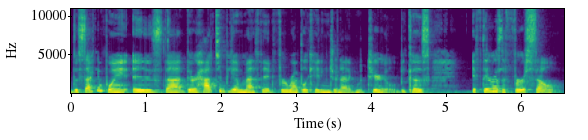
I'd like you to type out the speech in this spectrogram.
the second point is that there had to be a method for replicating genetic material because if there was a first cell,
